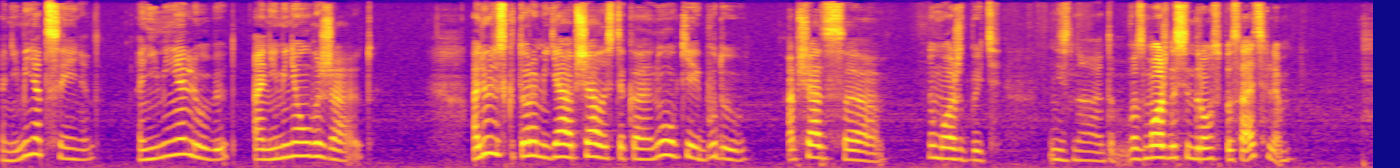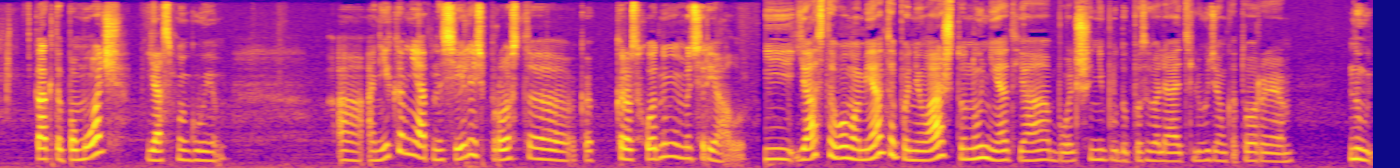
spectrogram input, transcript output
они меня ценят, они меня любят, они меня уважают. А люди, с которыми я общалась, такая, ну, окей, буду общаться, ну, может быть, не знаю, это, возможно, синдром спасателя, как-то помочь я смогу им. А они ко мне относились просто как к расходному материалу. И я с того момента поняла, что, ну, нет, я больше не буду позволять людям, которые, ну,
